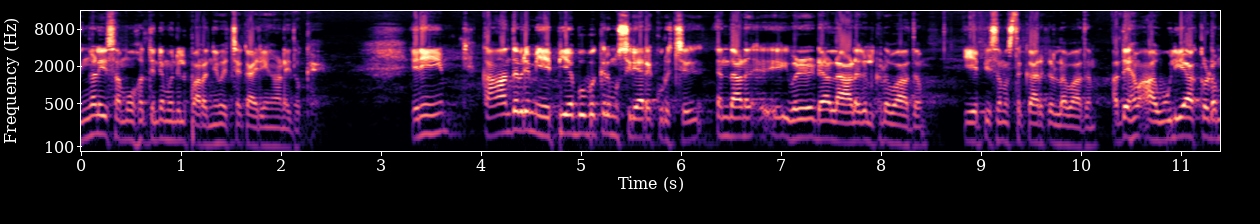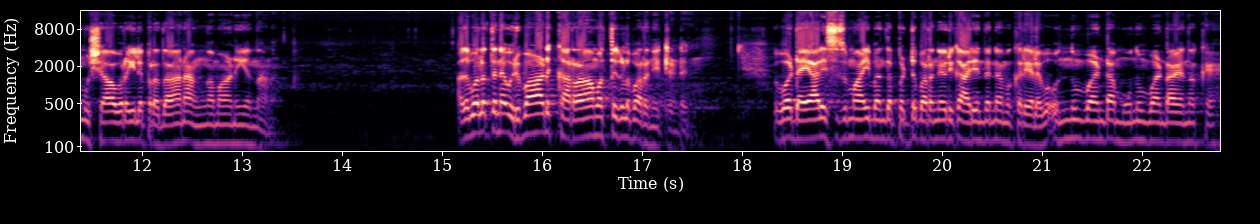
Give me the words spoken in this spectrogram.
നിങ്ങൾ ഈ സമൂഹത്തിന്റെ മുന്നിൽ പറഞ്ഞു വെച്ച കാര്യങ്ങളാണ് ഇതൊക്കെ. ഇനി കാന്തപുരം എ പി അബൂബക്കർ മുസ്ലിയാരെക്കുറിച്ച് എന്താണ് ഇവിടെയുള്ള ആളുകൾക്കുള്ള വാദം? എ പി സമസ്തക്കാർക്കുള്ള വാദം. അദ്ദേഹം ഔലിയാക്കളുടെ മുഷാവറയിലെ പ്രധാന അംഗമാണ് എന്നാണ്. അതുപോലെ തന്നെ ഒരുപാട് കറാമത്തുകൾ പറഞ്ഞിട്ടുണ്ട്. ഇപ്പോൾ ഡയാലിസിസുമായി ബന്ധപ്പെട്ട് പറഞ്ഞ ഒരു കാര്യം തന്നെ നമുക്കറിയാലോ. ഒന്നും വേണ്ട മൂന്നും വേണ്ട എന്നൊക്കെ.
